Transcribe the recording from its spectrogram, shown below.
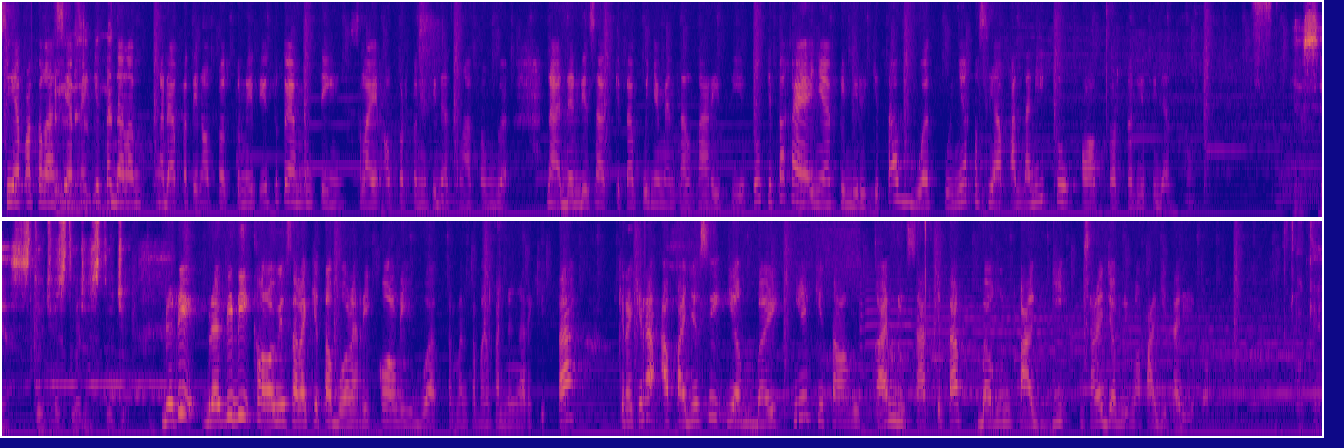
siap atau nggak siapnya kita bener. dalam ngedapetin opportunity itu tuh yang penting selain opportunity datang atau enggak nah dan di saat kita punya mental clarity itu kita kayak nyiapin diri kita buat punya kesiapan tadi itu kalau opportunity datang Yes, yes, setuju, gitu. setuju, setuju. Berarti, berarti di kalau misalnya kita boleh recall nih buat teman-teman pendengar kita, kira-kira apa aja sih yang baiknya kita lakukan di saat kita bangun pagi, misalnya jam 5 pagi tadi itu? Oke, okay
